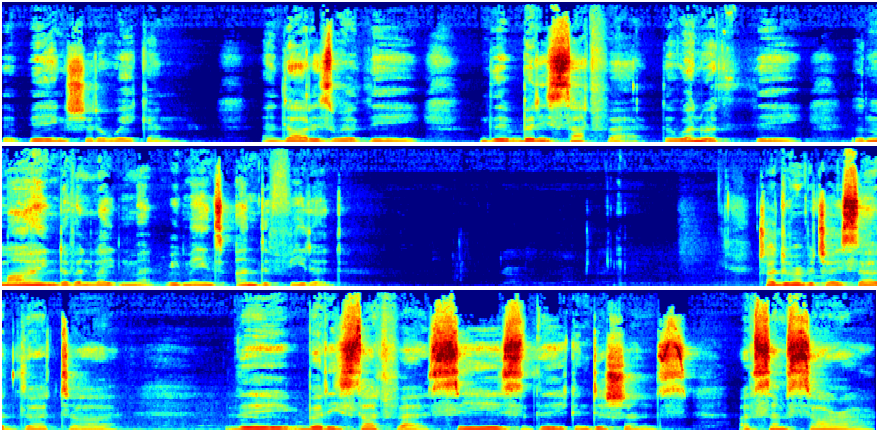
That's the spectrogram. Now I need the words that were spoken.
that beings should awaken. And that is where the, the bodhisattva, the one with the mind of enlightenment, remains undefeated. Chögyam Rinpoche said that uh, the bodhisattva sees the conditions of samsara,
